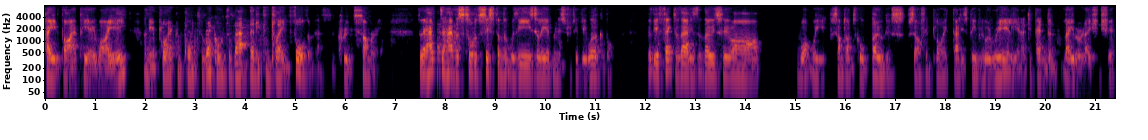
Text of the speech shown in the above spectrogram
paid via PAYE, and the employer can point to records of that, then it can claim for them. That's a crude summary. So they had to have a sort of system that was easily administratively workable. But the effect of that is that those who are what we sometimes call bogus self employed, that is, people who are really in a dependent labour relationship,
